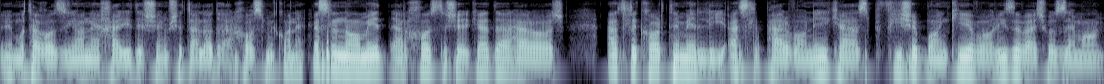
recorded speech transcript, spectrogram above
متقاضیان خرید شمش طلا درخواست می‌کنه. مثل نامه درخواست شرکت در حراج اصل کارت ملی اصل پروانه کسب فیش بانکی واریز وجه و زمان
